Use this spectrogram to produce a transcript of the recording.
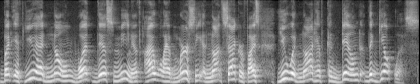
But if you had known what this meaneth, I will have mercy and not sacrifice, you would not have condemned the guiltless.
